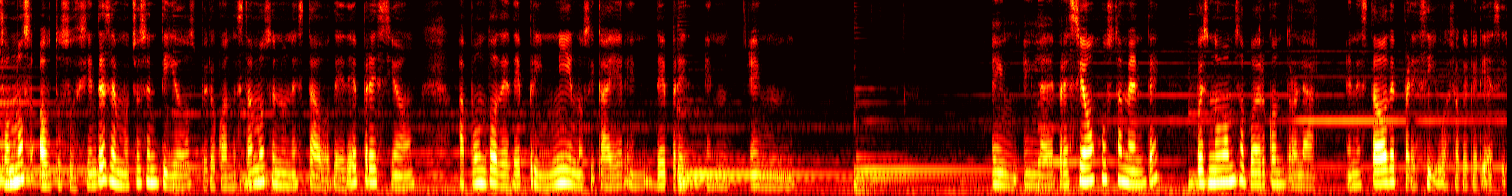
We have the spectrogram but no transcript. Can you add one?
somos autosuficientes en muchos sentidos, pero cuando estamos en un estado de depresión, a punto de deprimirnos y caer en, en, la depresión justamente, pues no vamos a poder controlar. En estado depresivo es lo que quería decir.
